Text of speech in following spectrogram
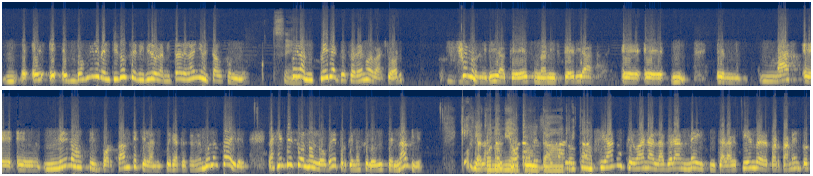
En eh, eh, eh, 2022 he vivido la mitad del año en Estados Unidos. Fue la miseria que se ve en Nueva York. Yo no diría que es una miseria mm, em, más menos importante que la miseria que se ve en BuenosIres. La gente eso no lo ve porque no se lo dice nadie. ¿Qué es la economía oculta? Los ancianos que van a la gran Macy's, a la tienda de departamentos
